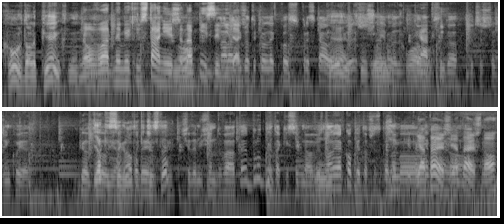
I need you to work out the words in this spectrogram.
Kurde, ale piękny. No w ładnym jakim stanie, jeszcze No. napisy Na razie widać. go tylko lekko spryskałem, Piękny wiesz? Rzymek, nie będę wow. wyczyszczał, dziękuję. Jaki sygnał, taki czysty? 72, to jest brudny taki sygnał, wiesz, no ale ja kopię to wszystko, no bo... Ja też, ja też, no.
